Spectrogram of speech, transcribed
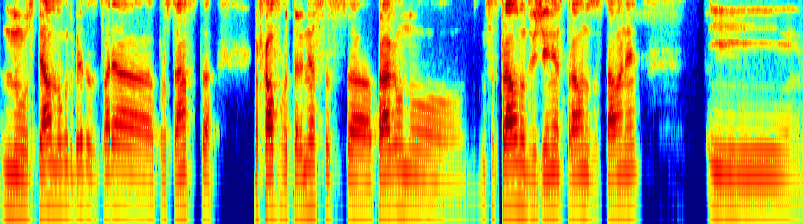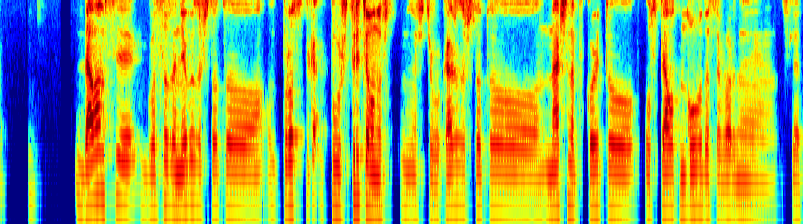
Но успява много добре да затваря пространствата в халфовата линия с, правилно, с правилно движение, с правилно заставане. И давам си гласа за него, защото просто така, поощрително ще, го кажа, защото начина по който успя отново да се върне след,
